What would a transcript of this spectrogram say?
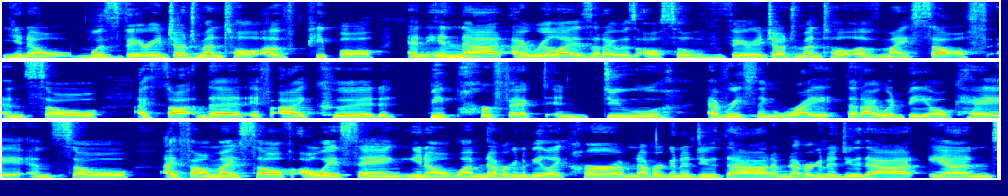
you know, was very judgmental of people. And in that, I realized that I was also very judgmental of myself. And so I thought that if I could be perfect and do everything right, that I would be okay. And so I found myself always saying, you know, well, I'm never going to be like her. I'm never going to do that. I'm never going to do that. And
